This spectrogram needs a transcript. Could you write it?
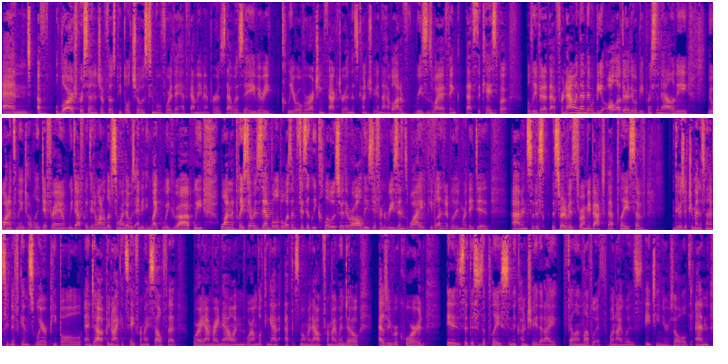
And a large percentage of those people chose to move where they had family members. That was a very clear overarching factor in this country. And I have a lot of reasons why I think that's the case, but we'll leave it at that for now. And then there would be all other. There would be personality. We wanted something totally different. We definitely didn't want to live somewhere that was anything like where we grew up. We wanted a place that resembled but wasn't physically close. Or there were all these different reasons why people ended up living where they did. Um, and so this this sort of is throwing me back to that place of there's a tremendous amount of significance where people end up. You know, I could say for myself that where I am right now and where I'm looking at at this moment out from my window as we record is that this is a place in the country that I fell in love with when I was 18 years old. And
